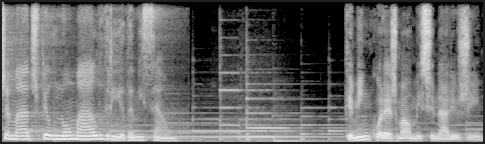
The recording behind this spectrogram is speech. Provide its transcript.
chamados pelo nome à alegria da missão. Caminho Quaresmal Missionário Jim.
